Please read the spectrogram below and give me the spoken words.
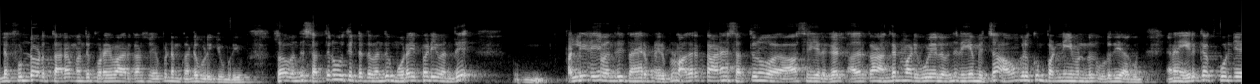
இல்ல ஃபுட்டோட தரம் வந்து குறைவா இருக்கான்னு சொல்லி எப்படி நம்ம கண்டுபிடிக்க முடியும்? ஸோ வந்து சத்துணவு திட்டத்தை வந்து முறைப்படி வந்து பள்ளியிலேயே வந்து தயார் பண்ணியிருப்போம் அதற்கான சத்துணவு ஆசிரியர்கள் அதற்கான அங்கன்வாடி ஊழியர்கள் வந்து நியமிச்சா அவங்களுக்கும் பணியம் என்பது உறுதியாகும். ஏன்னா இருக்கக்கூடிய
